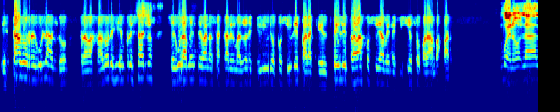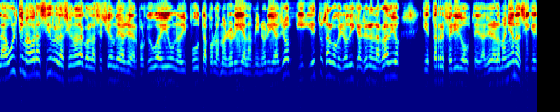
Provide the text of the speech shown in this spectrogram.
Estado regulando, trabajadores y empresarios, seguramente van a sacar el mayor equilibrio posible para que el teletrabajo sea beneficioso para ambas partes. Bueno, la, la última hora sí relacionada con la sesión de ayer, porque hubo ahí una disputa por las mayorías, las minorías. Yo y, y esto es algo que yo dije ayer en la radio y está referido a usted ayer a la mañana, así que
